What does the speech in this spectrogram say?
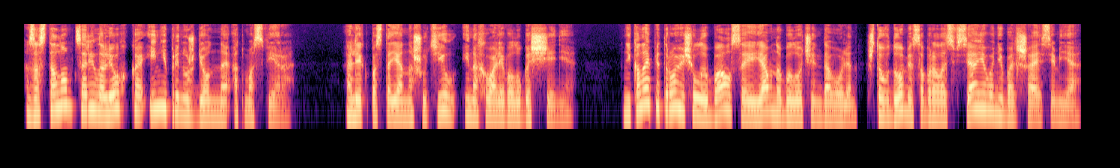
За столом царила легкая и непринужденная атмосфера. Олег постоянно шутил и нахваливал угощение. Николай Петрович улыбался и явно был очень доволен, что в доме собралась вся его небольшая семья.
